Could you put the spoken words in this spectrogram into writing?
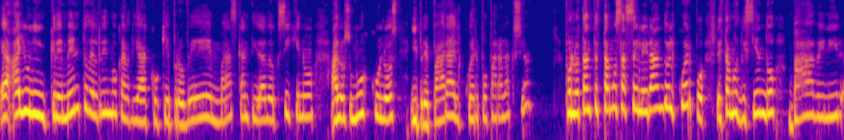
Eh, hay un incremento del ritmo cardíaco que provee más cantidad de oxígeno a los músculos y prepara el cuerpo para la acción. Por lo tanto, estamos acelerando el cuerpo. Le estamos diciendo, va a venir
